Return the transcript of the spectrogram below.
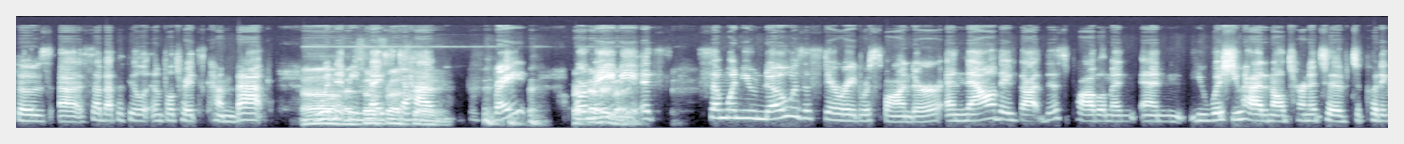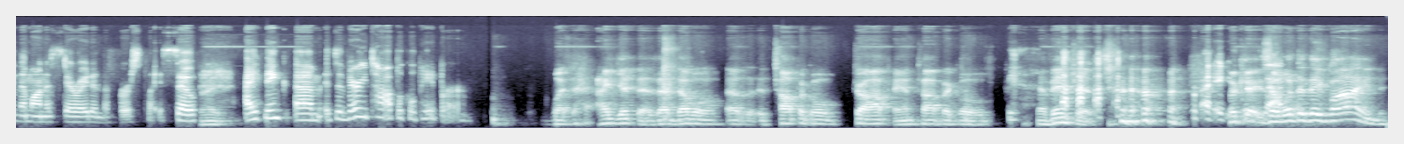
those uh, subepithelial infiltrates come back. Oh, Wouldn't it be so nice to have, right? or maybe everybody. it's someone you know is a steroid responder and now they've got this problem and and you wish you had an alternative to putting them on a steroid in the first place. So right. i think um, it's a very topical paper. What i get that that double uh, topical drop and topical of interest. Right okay exactly. so what did they find?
